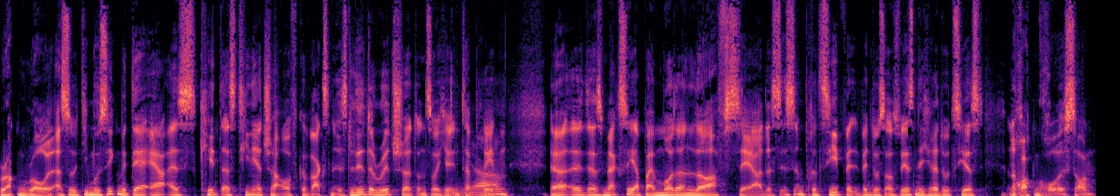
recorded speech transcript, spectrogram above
Rock'n'Roll, also die Musik, mit der er als Kind, als Teenager aufgewachsen ist, Little Richard und solche Interpreten. Ja. ja das merkst du ja bei Modern Love sehr. Das ist im Prinzip, wenn du es aus wesentlich reduzierst, ein Rock'n'Roll-Song.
